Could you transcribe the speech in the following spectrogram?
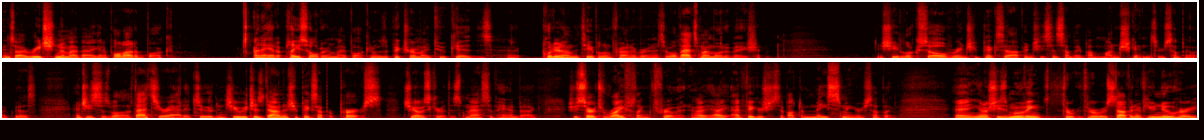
And so I reached into my bag and I pulled out a book, and I had a placeholder in my book, and it was a picture of my two kids. And I put it on the table in front of her, and I said, well, that's my motivation. And she looks over and she picks up and she says something about munchkins or something like this. And she says, Well, if that's your attitude, and she reaches down and she picks up her purse. She always carried this massive handbag. She starts rifling through it. I, I, I figure she's about to mace me or something. And you know she's moving through, through her stuff, and if you knew her,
